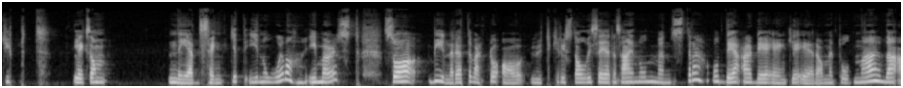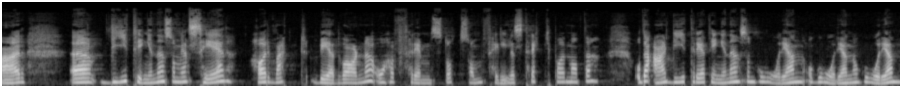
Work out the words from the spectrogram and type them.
dypt liksom nedsenket i noe, da, immersed, så begynner det etter hvert å utkrystallisere seg noen mønstre. Og det er det egentlig ERA-metoden er. Det er eh, de tingene som jeg ser har vært vedvarende og har fremstått som fellestrekk, på en måte. Og det er de tre tingene som går igjen og går igjen og går igjen.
